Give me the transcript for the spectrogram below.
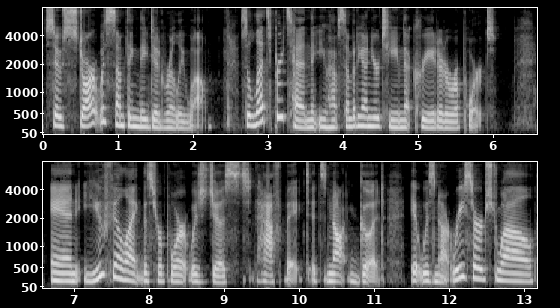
So start with something they did really well. So let's pretend that you have somebody on your team that created a report and you feel like this report was just half baked. It's not good. It was not researched well.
